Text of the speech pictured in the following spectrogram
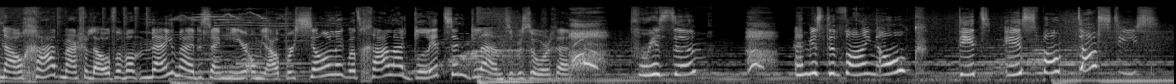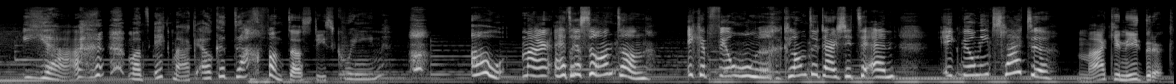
Nou, ga het maar geloven, want mijn meiden zijn hier om jou persoonlijk wat gala glitz en glam te bezorgen. Prism? En Miss Divine ook? Dit is fantastisch! Ja, want ik maak elke dag fantastisch, Queen. Oh, maar het restaurant dan? Ik heb veel hongerige klanten daar zitten en ik wil niet sluiten. Maak je niet druk.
